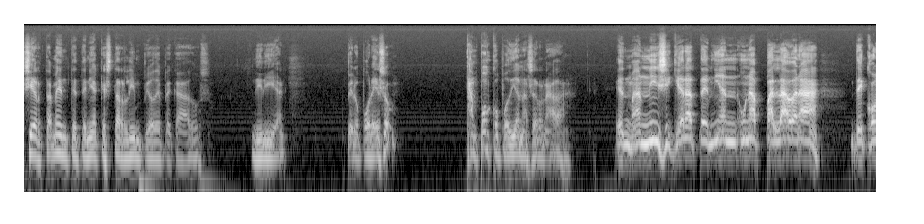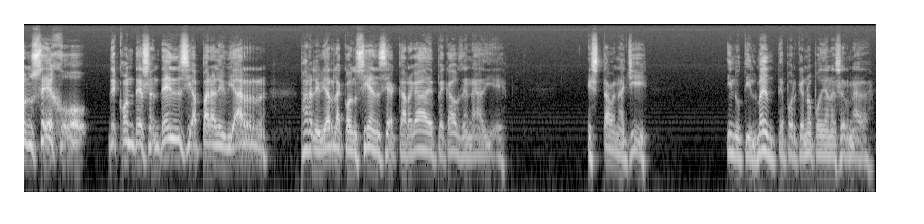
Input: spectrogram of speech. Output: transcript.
ciertamente tenía que estar limpio de pecados, dirían pero por eso tampoco podían hacer nada. Es más, ni siquiera tenían una palabra de consejo, de condescendencia para aliviar, para aliviar la conciencia cargada de pecados de nadie. Estaban allí inútilmente porque no podían hacer nada.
